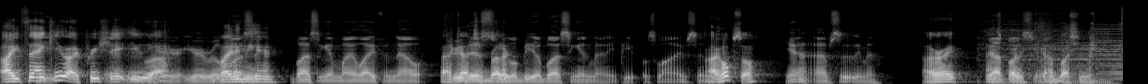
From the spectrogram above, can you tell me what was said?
I thank you. I appreciate you uh, you're, you're a real inviting blessing, me here. blessing in my life, and now Back through this, you will be a blessing in many people's lives. And I hope so. yeah, absolutely, man. All right. Thanks, God bless buddy. you, God bless you, man.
